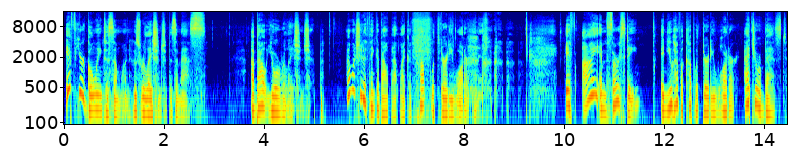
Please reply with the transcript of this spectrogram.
If you're going to someone whose relationship is a mess about your relationship, I want you to think about that like a cup with dirty water in it. If I am thirsty and you have a cup with dirty water, at your best,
